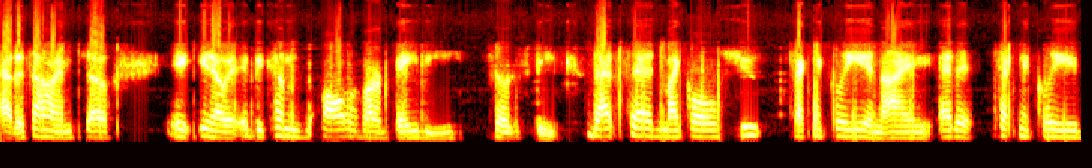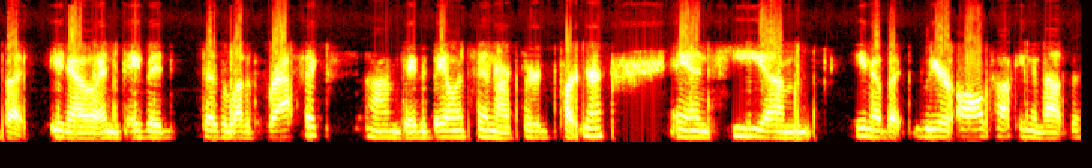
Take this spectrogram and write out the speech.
at a time. So, it, you know, it becomes all of our baby, so to speak. That said, Michael shoots technically and I edit technically, but you know, and David does a lot of graphics. Um, David Beilinson, our third partner, and he, um, you know, but we're all talking about the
